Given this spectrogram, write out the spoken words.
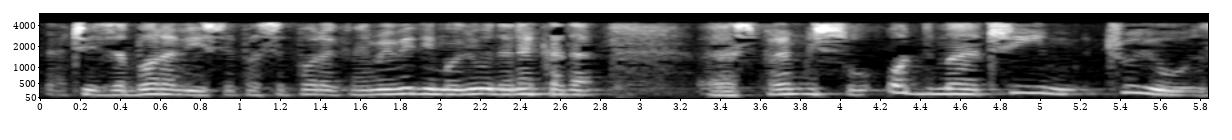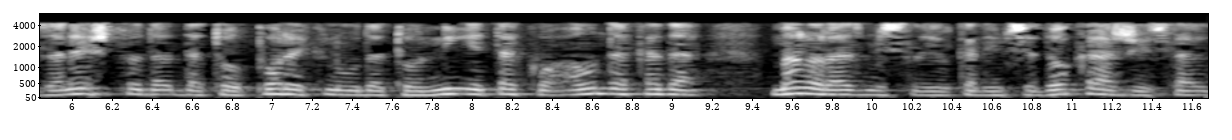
Znači, zaboravi se pa se porekne. Mi vidimo ljude nekada e, spremni su odma čim čuju za nešto da, da to poreknu, da to nije tako, a onda kada malo razmisli ili kad im se dokaže, stavi,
